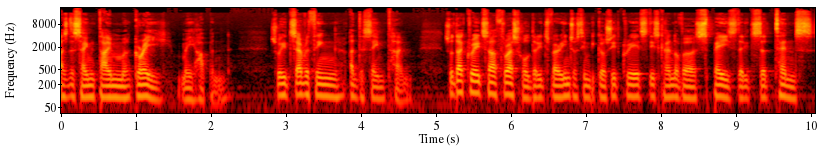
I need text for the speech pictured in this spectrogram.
As the same time, gray may happen. So it's everything at the same time. So that creates a threshold that it's very interesting because it creates this kind of a space that it's a tense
